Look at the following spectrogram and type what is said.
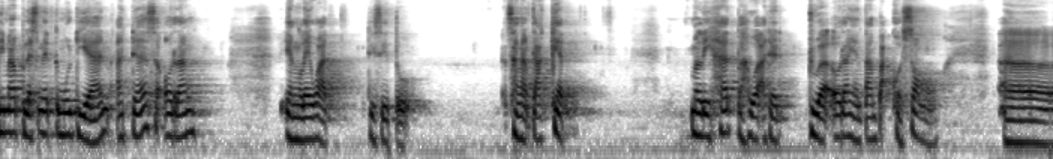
15 menit kemudian ada seorang yang lewat di situ. Sangat kaget melihat bahwa ada dua orang yang tampak kosong eh,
